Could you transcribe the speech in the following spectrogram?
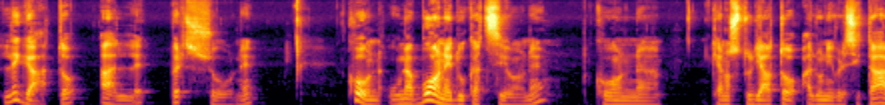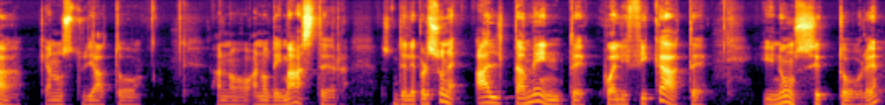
legato alle persone con una buona educazione, con, che hanno studiato all'università, che hanno studiato, hanno, hanno dei master, delle persone altamente qualificate in un settore,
